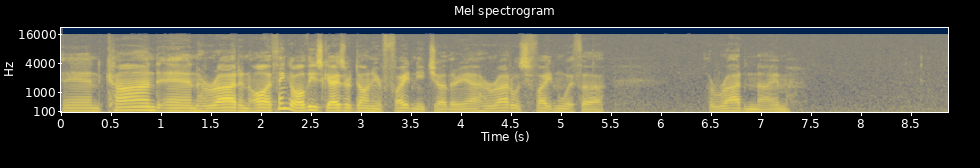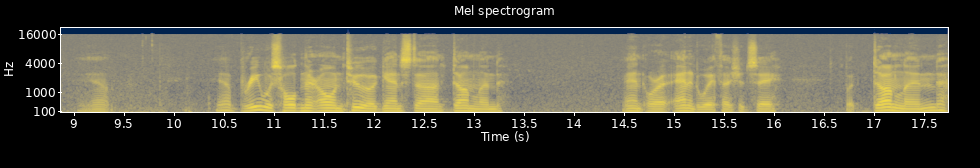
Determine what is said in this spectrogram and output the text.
And Khand and Harad and all, I think all these guys are down here fighting each other. Yeah, Harad was fighting with uh, Aradnaim. Yeah. Yeah, Bree was holding their own too against uh, Dunland. And or Anadwith, I should say. But Dunland,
